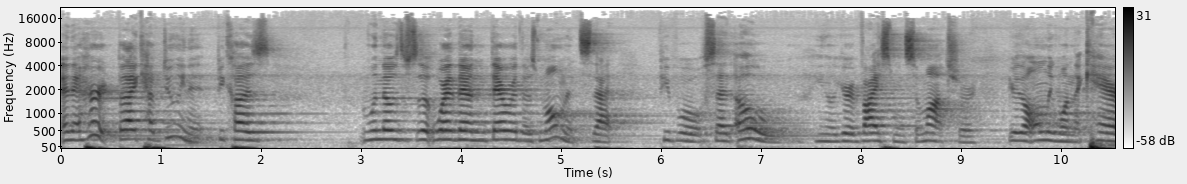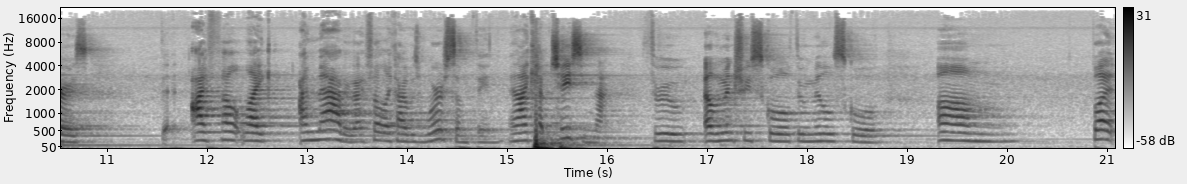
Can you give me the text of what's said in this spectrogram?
and it hurt, but I kept doing it because when those where then there were those moments that people said, "Oh, you know, your advice means so much," or "You're the only one that cares." I felt like I mattered. I felt like I was worth something, and I kept chasing that through elementary school, through middle school, um, but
